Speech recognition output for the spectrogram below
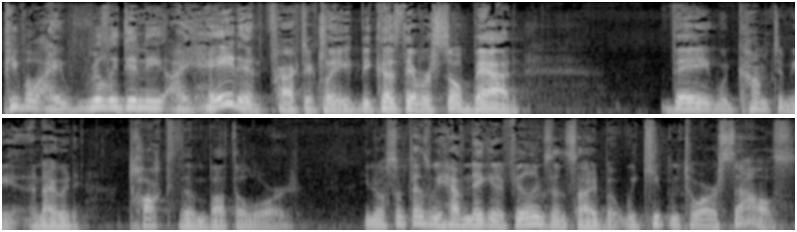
people I really didn't, I hated practically because they were so bad, they would come to me and I would talk to them about the Lord. You know, sometimes we have negative feelings inside, but we keep them to ourselves.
